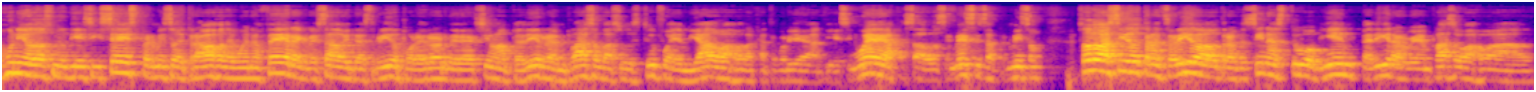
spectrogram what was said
junio 2016, permiso de trabajo de buena fe, regresado y destruido por error de dirección al pedir reemplazo. La solicitud fue enviado bajo la categoría 19. Ha pasado 12 meses el permiso. Solo ha sido transferido a otra oficina. Estuvo bien pedir el reemplazo bajo al...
